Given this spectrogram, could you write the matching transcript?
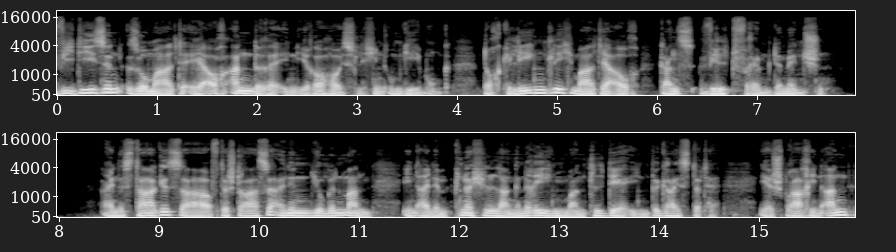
Wie diesen, so malte er auch andere in ihrer häuslichen Umgebung, doch gelegentlich malte er auch ganz wildfremde Menschen. Eines Tages sah er auf der Straße einen jungen Mann in einem knöchellangen Regenmantel, der ihn begeisterte. Er sprach ihn an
